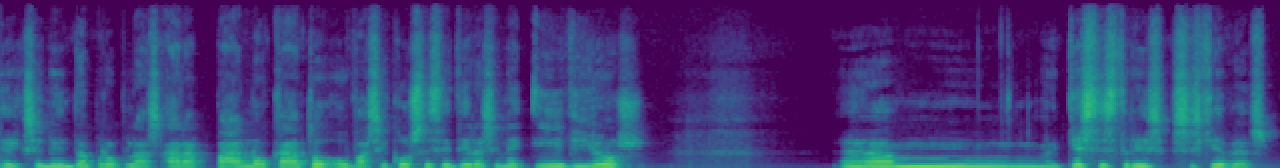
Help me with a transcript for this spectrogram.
X90 Pro Plus. Άρα πάνω κάτω ο βασικός αισθητήρας είναι ίδιος ε, και στις τρεις συσκευές.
